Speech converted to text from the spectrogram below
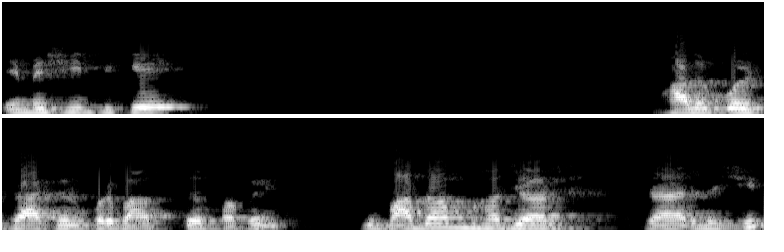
এই মেশিনটিকে ভালো করে ট্রাকের উপর বাঁধতে হবে। বাদাম ভাজার ড্রায়ার মেশিন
